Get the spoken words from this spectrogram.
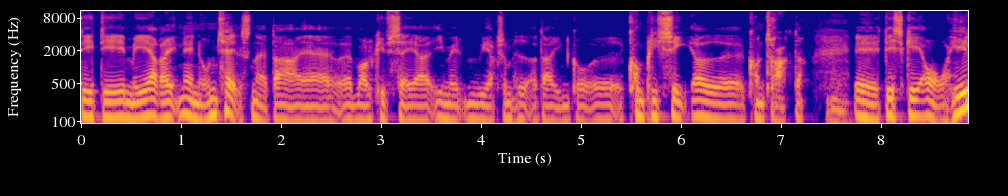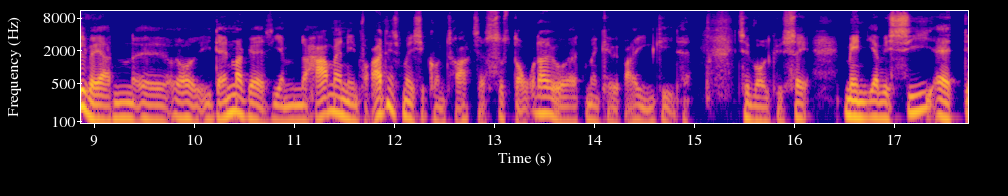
det, det er mere reglen end undtagelsen, at der er voldgiftssager imellem virksomheder, der indgår øh, komplicerede øh, kontrakter. Mm. Det sker over hele verden, og i Danmark, at jamen, har man en forretningsmæssig kontrakt, så står der jo, at man kan bare indgive det til voldgiftssag. Men jeg vil sige, at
